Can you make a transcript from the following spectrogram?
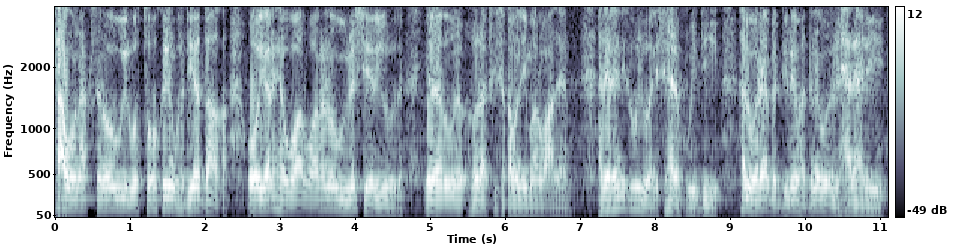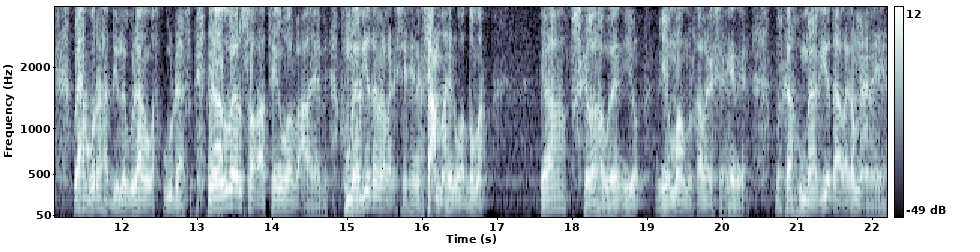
sac wanaagsan oo wiil wato kaynu hadiya daaqa oo yarahe waalwaalan oo wiila sheeriyooda. Inaad horaadkiisa qabanay maal cadeebe adeeraniga wey waan ishalanku weydiiyey. Hal waraaba dilay haddana xalaaleeyey wax gura haddii lagu dhaaan wax kugu dhaafay inaad weer u soo qaatay in warba cadeebe humaagyadana laga sheekeynaya sac maahayn waa dumar. Yaa muskilo haween iyo iyo maamulka laga sheekeynaya. Marka humaagyadaa laga macnaya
